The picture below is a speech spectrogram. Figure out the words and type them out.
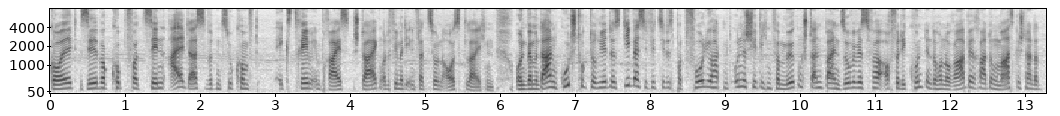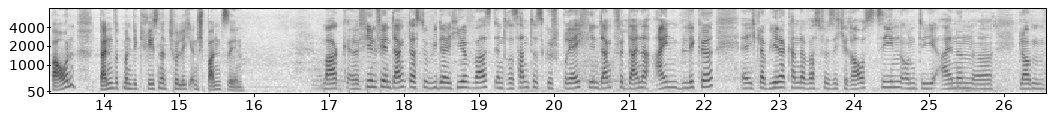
Gold, Silber, Kupfer, Kupfer, Zinn, all das wird in Zukunft extrem im Preis steigen oder vielmehr die Inflation ausgleichen. Und wenn man da ein gut strukturiertes, diversifiziertes Portfolio hat mit unterschiedlichen Vermögensstandbeinen, so wie wir es auch für die Kunden in der Honorarberatung maßgeschneidert bauen, dann wird man die Krise natürlich entspannt sehen. Marc, äh, vielen, vielen Dank, dass du wieder hier warst. Interessantes Gespräch. Vielen Dank für deine Einblicke. Äh, ich glaube, jeder kann da was für sich rausziehen und die einen äh, glauben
